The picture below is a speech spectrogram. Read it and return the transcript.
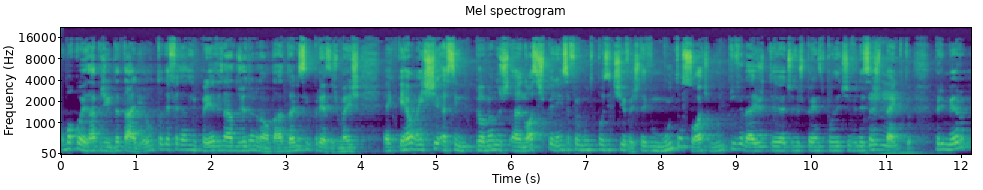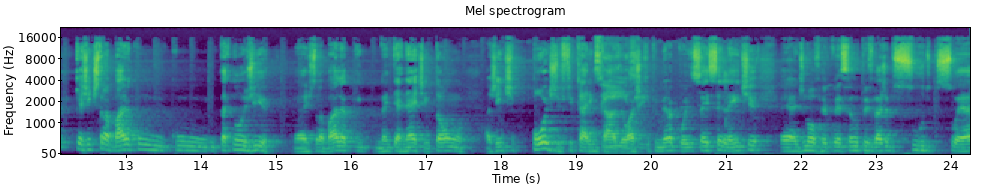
Uma coisa, rapidinho, detalhe, eu não tô defendendo empresas, nada do gênero não, tá? Dane-se empresas, mas é que realmente, assim, pelo menos a nossa experiência foi muito positiva. A gente teve muita sorte, muito privilégio de ter tido experiências positivas nesse aspecto. Primeiro, que a gente trabalha com, com tecnologia, né? a gente trabalha na internet, então a gente pôde ficar em Sim, casa. Eu acho sim. que a primeira coisa, isso é excelente. É, de novo, reconhecendo o privilégio absurdo que isso é,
